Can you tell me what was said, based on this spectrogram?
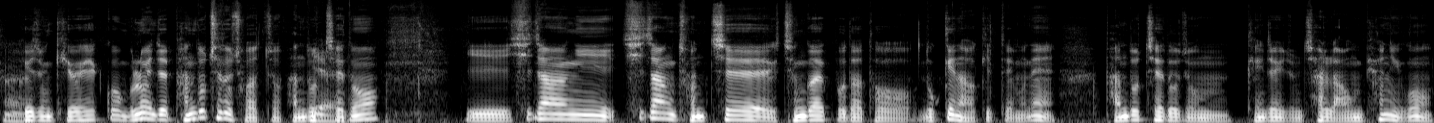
그게 좀 기여했고 물론 이제 반도체도 좋았죠. 반도체도 예. 이 시장이 시장 전체 증가액보다 더 높게 나왔기 때문에 반도체도 좀 굉장히 좀 잘 나온 편이고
